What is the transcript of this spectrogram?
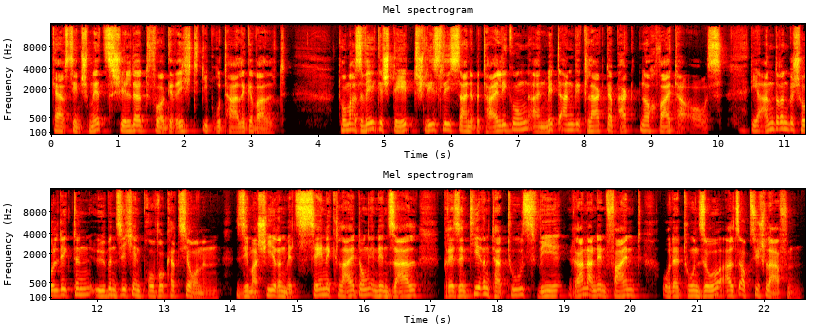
Kerstin Schmitz schildert vor Gericht die brutale Gewalt. Thomas W. gesteht schließlich seine Beteiligung, ein Mitangeklagter packt noch weiter aus. Die anderen Beschuldigten üben sich in Provokationen. Sie marschieren mit Szenekleidung in den Saal, präsentieren Tattoos wie Ran an den Feind oder tun so, als ob sie schlafen.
